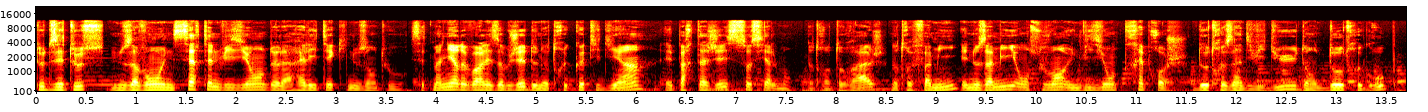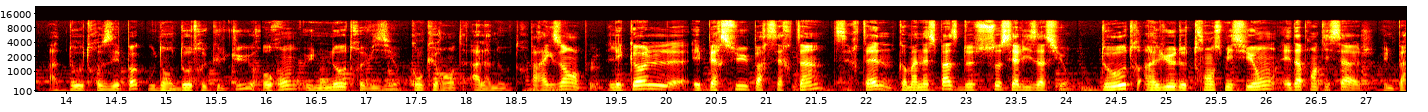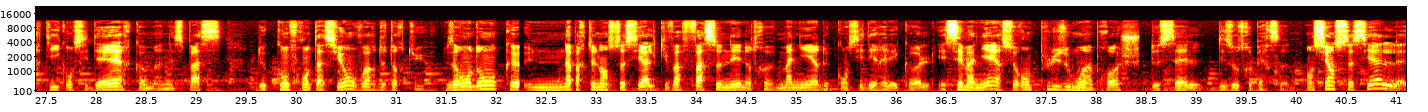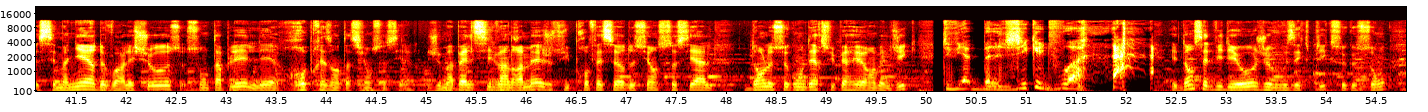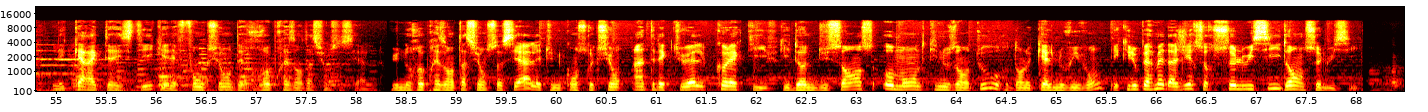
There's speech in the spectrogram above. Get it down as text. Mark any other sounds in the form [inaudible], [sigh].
Toutes et tous, nous avons une certaine vision de la réalité qui nous entoure. Cette manière de voir les objets de notre quotidien est partagée socialement. Notre entourage, notre famille et nos amis ont souvent une vision très proche. D'autres individus, dans d'autres groupes, à d'autres époques ou dans d'autres cultures, auront une autre vision, concurrente à la nôtre. Par exemple, l'école est perçue par certains, certaines, comme un espace de socialisation. D'autres, un lieu de transmission et d'apprentissage. Une partie considère comme un espace de confrontation, voire de torture. Nous avons donc une appartenance sociale qui va façonner notre manière de considérer l'école, et ces manières seront plus ou moins proches de celles des autres personnes. En sciences sociales, ces manières de voir les choses sont appelées les représentations sociales. Je m'appelle Sylvain Dramet, je suis professeur de sciences sociales dans le secondaire supérieur en Belgique. Tu viens de Belgique une fois? [laughs] Et dans cette vidéo, je vous explique ce que sont les caractéristiques et les fonctions des représentations sociales. Une représentation sociale est une construction intellectuelle collective qui donne du sens au monde qui nous entoure, dans lequel nous vivons, et qui nous permet d'agir sur celui-ci dans celui-ci.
